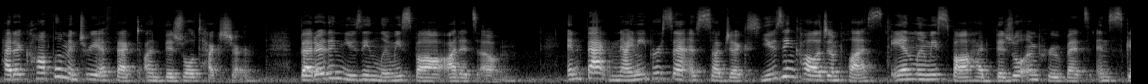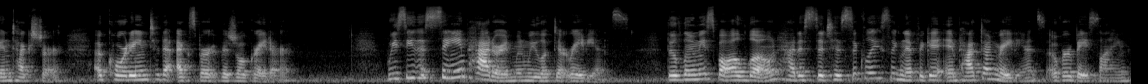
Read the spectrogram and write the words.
had a complementary effect on visual texture, better than using Lumi Spa on its own. In fact, 90% of subjects using Collagen Plus and Lumi Spa had visual improvements in skin texture, according to the expert visual grader. We see the same pattern when we looked at radiance. The Lumi Spa alone had a statistically significant impact on radiance over baseline,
